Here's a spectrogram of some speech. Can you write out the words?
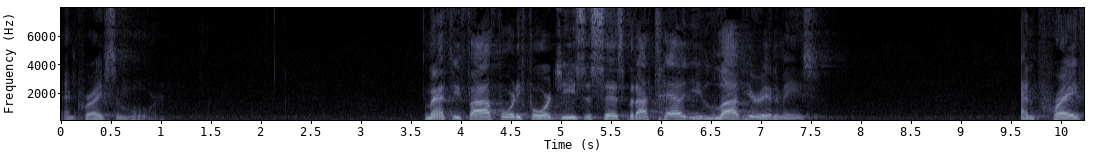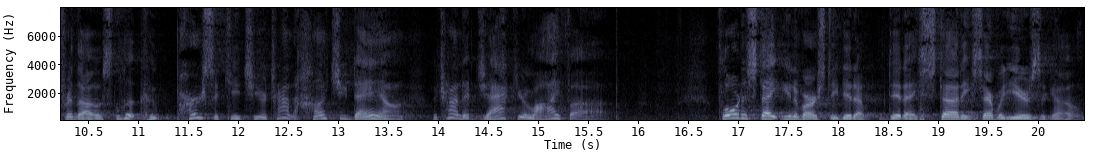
and pray some more. In Matthew 5 44, Jesus says, But I tell you, love your enemies and pray for those, look, who persecute you, are trying to hunt you down, they're trying to jack your life up. Florida State University did a, did a study several years ago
